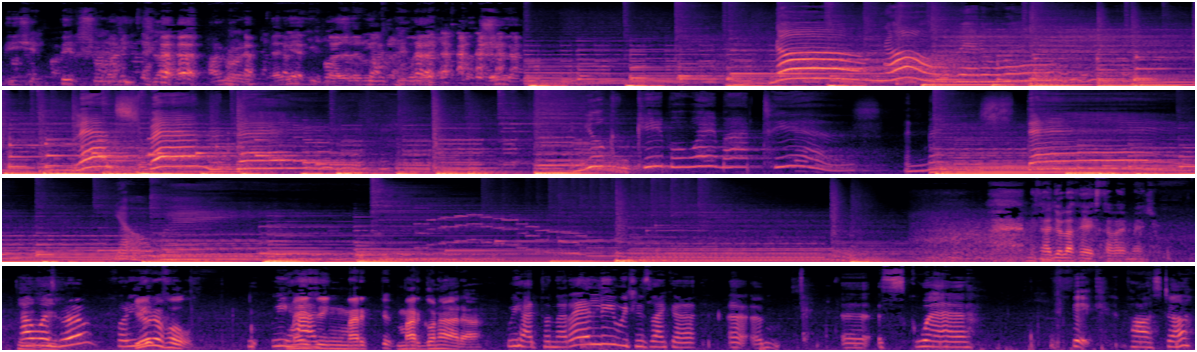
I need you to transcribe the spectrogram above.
dice personalizzato. Allora, io gli posso dire Mi la testa, vai meglio. How was Rome for you? Beautiful. We had Amazing mar- margonara. we had tonnarelli, which is like a a, um, a, a square, thick pasta.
